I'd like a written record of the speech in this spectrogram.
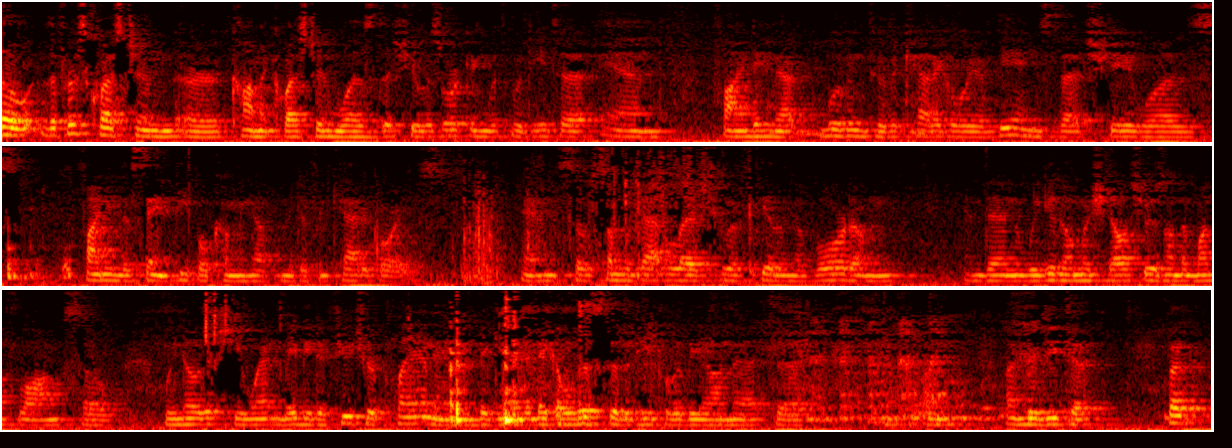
So the first question or comment question was that she was working with Mudita and finding that moving through the category of beings that she was finding the same people coming up in the different categories. And so some of that led to a feeling of boredom. And then we did know Michelle, she was on the month long, so we know that she went maybe to future planning and began to make a list of the people to be on that uh, on, on Mudita. But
